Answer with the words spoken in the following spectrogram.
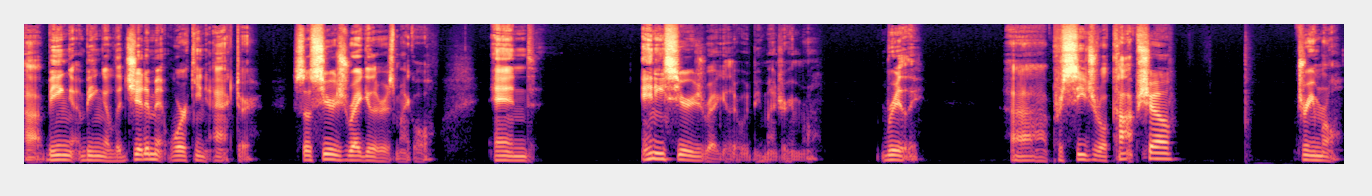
uh, being being a legitimate working actor. So series regular is my goal. And any series regular would be my dream role. Really uh, procedural cop show, dream role.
